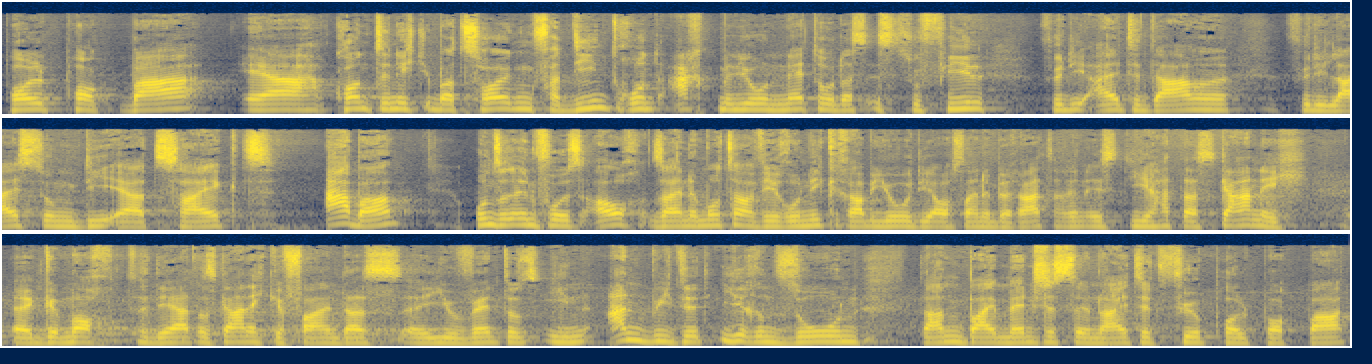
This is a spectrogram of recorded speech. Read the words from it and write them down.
Paul Pogba. Er konnte nicht überzeugen, verdient rund 8 Millionen netto. Das ist zu viel für die alte Dame, für die Leistungen, die er zeigt. Aber unsere Info ist auch, seine Mutter Veronique Rabiot, die auch seine Beraterin ist, die hat das gar nicht äh, gemocht. Der hat das gar nicht gefallen, dass äh, Juventus ihn anbietet, ihren Sohn dann bei Manchester United für Paul Pogba.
